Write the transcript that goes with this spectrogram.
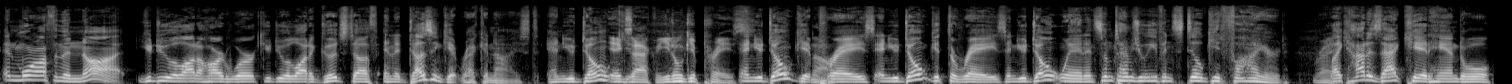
And more often than not, you do a lot of hard work, you do a lot of good stuff, and it doesn't get recognized. And you don't get- Exactly. You don't get praised, and you don't get No. praised, and you don't get the raise, and you don't win, and sometimes you even still get fired. Right. Like, how does that kid handle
